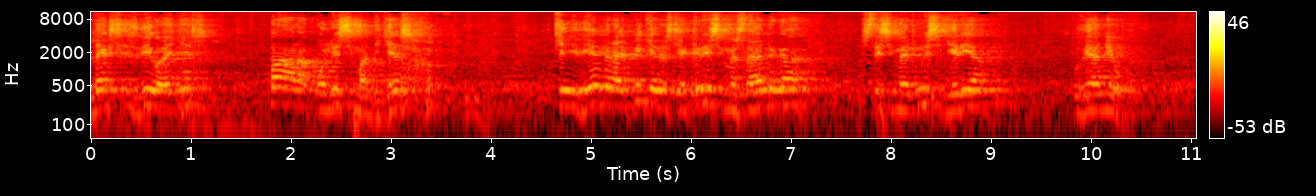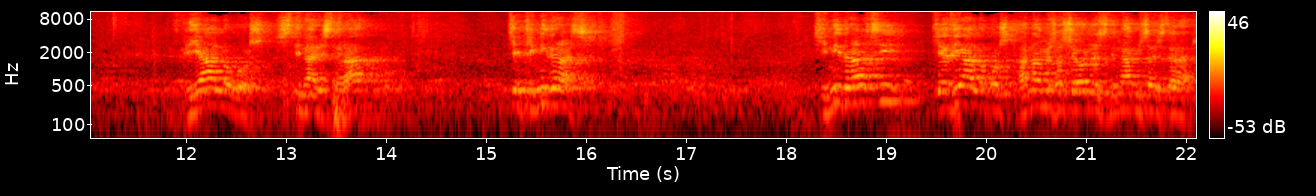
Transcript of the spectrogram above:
λέξεις, δύο έννοιες πάρα πολύ σημαντικές και ιδιαίτερα επίκαιρες και κρίσιμες θα έλεγα στη σημερινή συγκυρία που διανύουμε. Διάλογος στην αριστερά και κοινή δράση. Κοινή δράση και διάλογος ανάμεσα σε όλες τις δυνάμεις αριστεράς.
